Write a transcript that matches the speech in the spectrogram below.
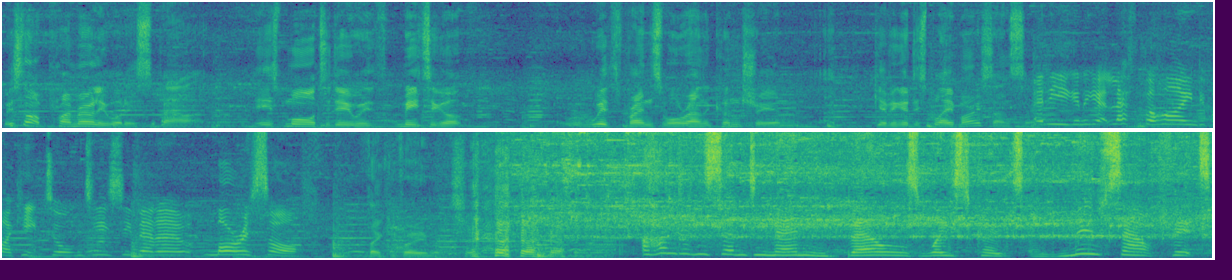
but it's not primarily what it's about. It's more to do with meeting up with friends from all around the country and giving a display of Morris dancing. Eddie, you're going to get left behind if I keep talking to you, so you better Morris off. Thank you very much. 170 men in bells, waistcoats, and moose outfits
